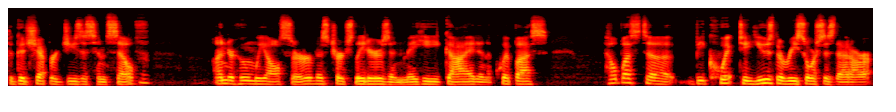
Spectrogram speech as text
the Good Shepherd Jesus Himself, mm-hmm. under whom we all serve as church leaders, and may He guide and equip us help us to be quick to use the resources that are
